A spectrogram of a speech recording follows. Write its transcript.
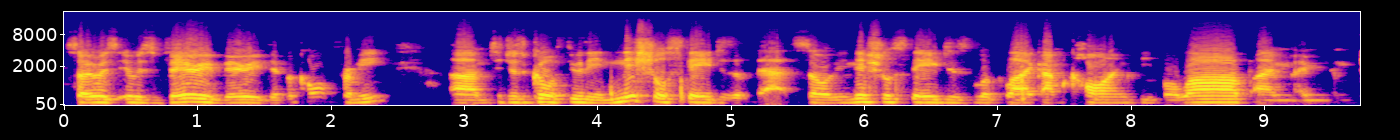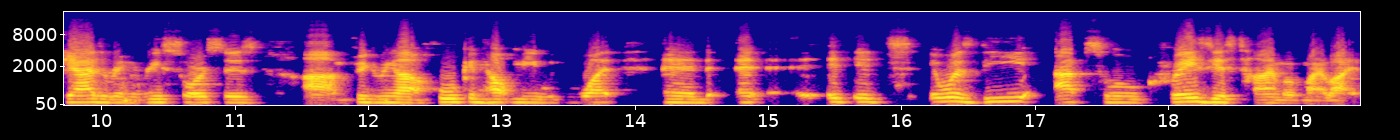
so it was it was very very difficult for me. Um, to just go through the initial stages of that. So the initial stages look like I'm calling people up, I'm, I'm gathering resources, um, figuring out who can help me with what, and it, it, it, it was the absolute craziest time of my life.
